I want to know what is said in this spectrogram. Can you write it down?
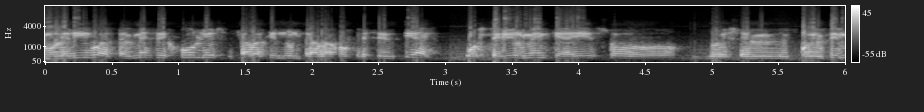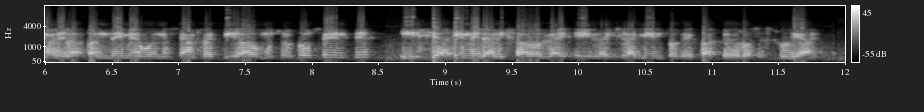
Como le digo, hasta el mes de julio se estaba haciendo un trabajo presencial. Posteriormente a eso, pues por el tema de la pandemia, bueno, se han retirado muchos docentes y se ha generalizado el aislamiento de parte de los estudiantes.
